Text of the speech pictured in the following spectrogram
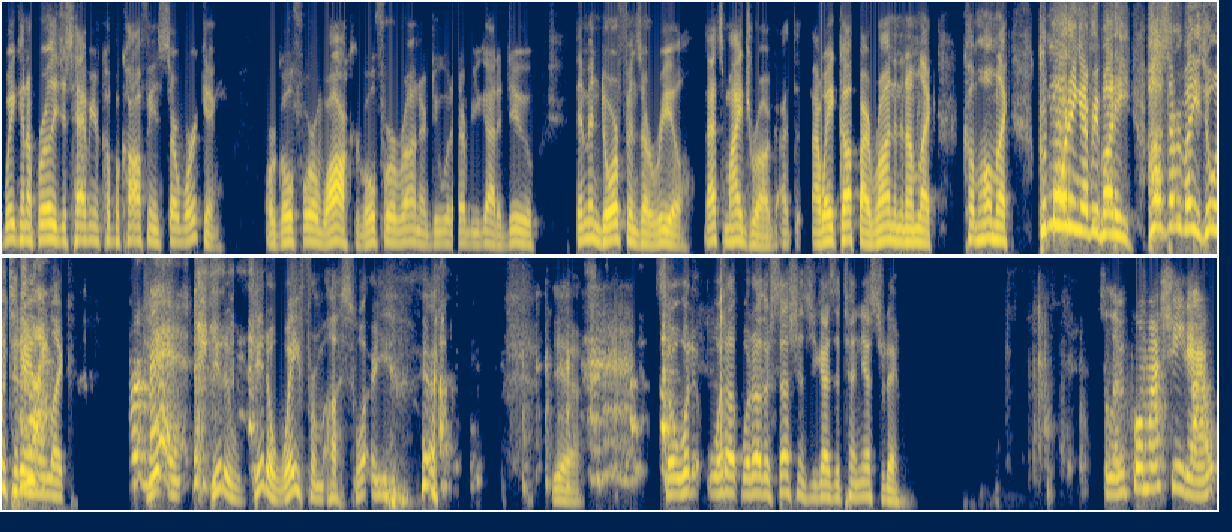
waking up early, just having your cup of coffee and start working, or go for a walk, or go for a run, or do whatever you got to do. Them endorphins are real. That's my drug. I, I wake up, I run, and then I'm like, come home, like, good morning, everybody. How's everybody doing today? And they're like, we're Get mad get a, get away from us. What are you? yeah. So what what what other sessions you guys attend yesterday? So let me pull my sheet out.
